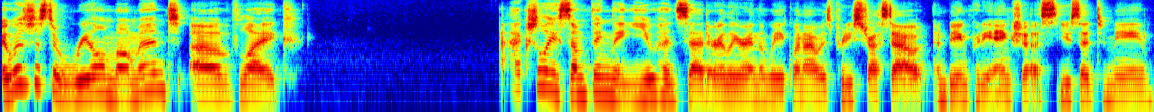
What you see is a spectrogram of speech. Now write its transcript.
it was just a real moment of like actually something that you had said earlier in the week when I was pretty stressed out and being pretty anxious. You said to me,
